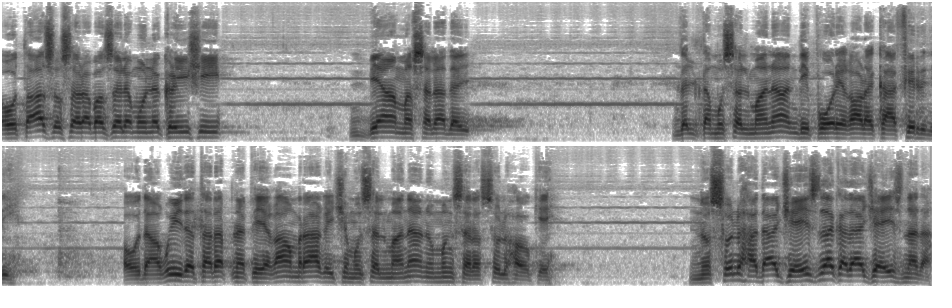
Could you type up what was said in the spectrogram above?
او تاسو سره به ظلم ونه کړی شي بیا مسله ده دلته مسلمانان دی پورې غاړه کافر دي او د هغوی د طرف نه پیغام راغی چې مسلمانانو موږ سره صلح وکړي نو صلح دا جایز ده که دا جایز نه ده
